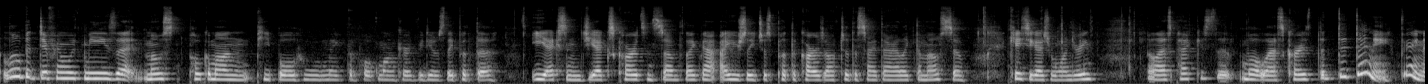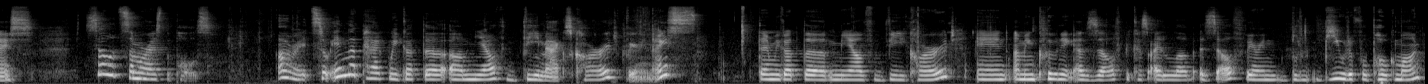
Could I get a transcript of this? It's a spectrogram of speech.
a little bit different with me is that most Pokemon people who make the Pokemon card videos, they put the EX and GX cards and stuff like that. I usually just put the cards off to the side that I like the most. So, in case you guys were wondering, the last pack is the, well, last card is the Dedenne. Very nice. So, let's summarize the pulls. Alright, so in the pack we got the um, Meowth VMAX card. Very nice. Then we got the Meowth V card, and I'm including Azelf because I love Azelf, very beautiful Pokemon.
